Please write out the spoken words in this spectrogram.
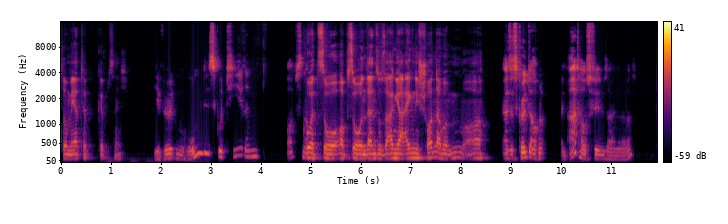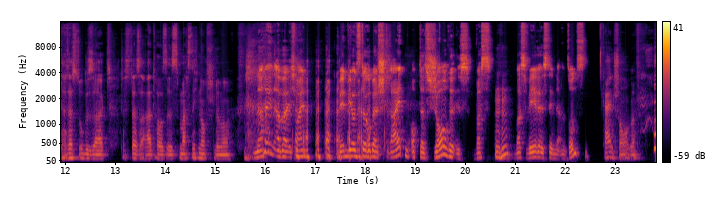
So mehr Tipp gibt's nicht. Wir würden rumdiskutieren, ob es noch. Kurz so, ob so und dann so sagen, ja, eigentlich schon, aber mm, oh. Also, es könnte auch ein Arthouse-Film sein, oder was? Das hast du gesagt, dass das Arthouse ist. Mach's nicht noch schlimmer. Nein, aber ich meine, wenn wir uns darüber streiten, ob das Genre ist, was, Mhm. was wäre es denn ansonsten? Kein Genre.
